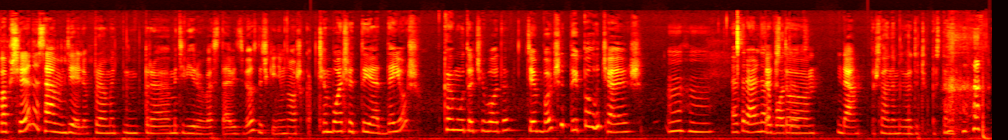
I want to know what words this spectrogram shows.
Вообще, на самом деле, промотивирую вас ставить звездочки немножко. Чем больше ты отдаешь кому-то чего-то, тем больше ты получаешь. Мгм. Это реально так работает. что, да, пошла нам звездочек поставить.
